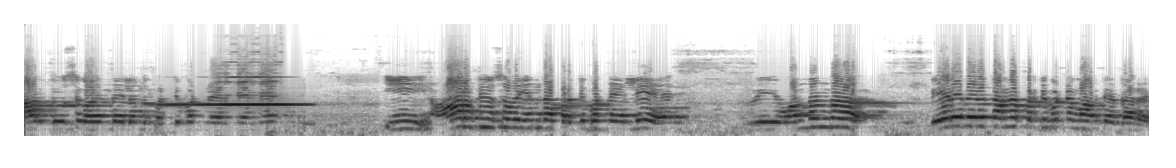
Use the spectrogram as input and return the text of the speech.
ಆರು ದಿವಸಗಳಿಂದ ಇಲ್ಲೊಂದು ಪ್ರತಿಭಟನೆ ಆರು ದಿವಸದ ಹಿಂದ ಪ್ರತಿಭಟನೆಯಲ್ಲಿ ಒಂದೊಂದು ಬೇರೆ ಬೇರೆ ತರಹ ಪ್ರತಿಭಟನೆ ಮಾಡ್ತಾ ಇದ್ದಾರೆ.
